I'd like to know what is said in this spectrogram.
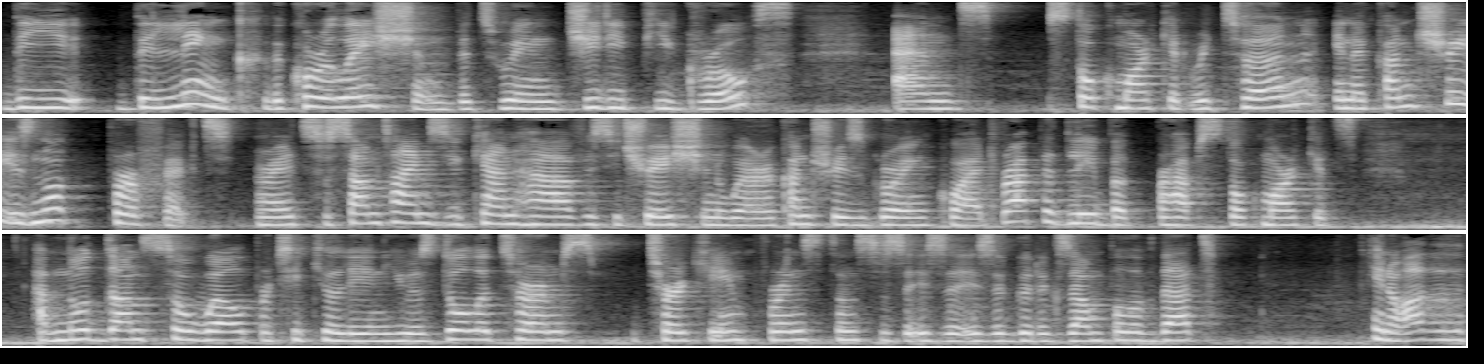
the, the link, the correlation between GDP growth and stock market return in a country is not perfect, right? So sometimes you can have a situation where a country is growing quite rapidly, but perhaps stock markets have not done so well, particularly in US dollar terms. Turkey, for instance, is, is, a, is a good example of that. You know, other,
